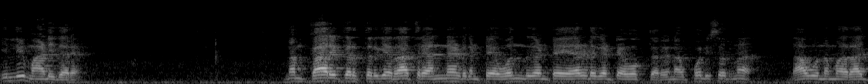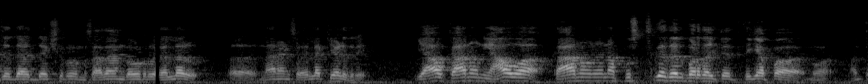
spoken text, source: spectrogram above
ಇಲ್ಲಿ ಮಾಡಿದ್ದಾರೆ. ನಮ್ಮ ಕಾರ್ಯಕರ್ತರಿಗೆ ರಾತ್ರಿ ಹನ್ನೆರಡು ಗಂಟೆ, ಒಂದು ಗಂಟೆ, ಎರಡು ಗಂಟೆ ಹೋಗ್ತಾರೆ. ನಾವು ಪೊಲೀಸರನ್ನ, ನಾವು ನಮ್ಮ ರಾಜ್ಯದ ಅಧ್ಯಕ್ಷರು ಸದಾನಂದ ಗೌಡರು ಎಲ್ಲರೂ ನಾರಾಯಣ ಸ್ವಾಮಿ ಎಲ್ಲ ಕೇಳಿದ್ರಿ. ಯಾವ ಕಾನೂನು, ಯಾವ ಕಾನೂನಿನ ಪುಸ್ತಕದಲ್ಲಿ ಬರ್ದೈತೆ ತೆಗಿಯಪ್ಪ ಅಂತ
